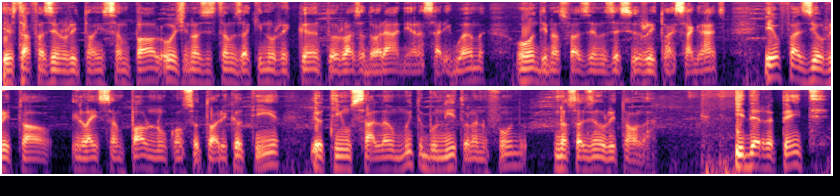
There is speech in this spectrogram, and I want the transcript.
Eu estava fazendo um ritual em São Paulo. Hoje nós estamos aqui no Recanto Rosa Dourada, em Araçariguama, onde nós fazemos esses rituais sagrados. Eu fazia o ritual lá em São Paulo, num consultório que eu tinha. Eu tinha um salão muito bonito lá no fundo. Nós fazíamos o ritual lá. E de repente,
